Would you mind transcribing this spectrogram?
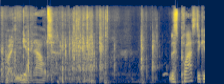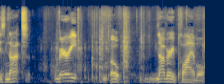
if I can get it out. This plastic is not very, oh, not very pliable.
